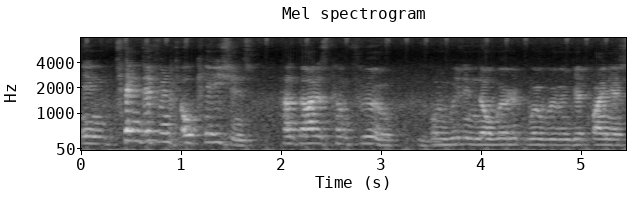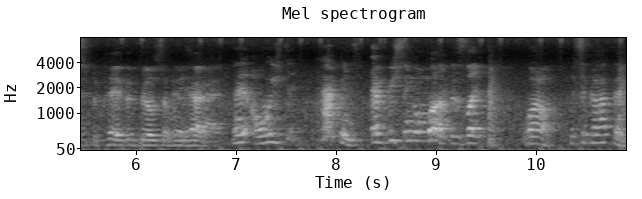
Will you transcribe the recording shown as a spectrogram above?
in ten different occasions how God has come through Mm-hmm. when we didn't know where, where we were gonna get finances to pay the bills that we had. And it always happens, every single month, it's like, wow, it's a God thing.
